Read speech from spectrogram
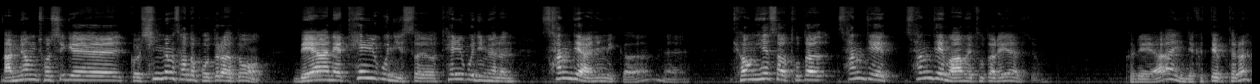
남명 조식의 그 신명사도 보더라도 내 안에 태일군이 있어요. 태일군이면은 상제 아닙니까? 네. 경해서 도달 상제 상제 마음에 도달해야죠. 그래야 이제 그때부터는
